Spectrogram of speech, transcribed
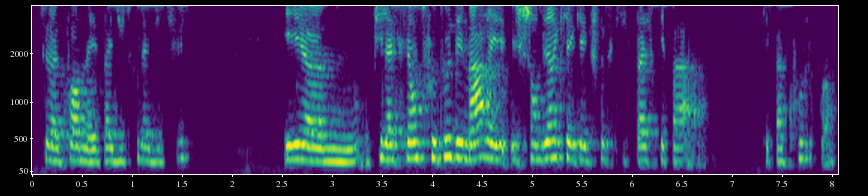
ce à quoi on n'avait pas du tout l'habitude. Et puis la séance photo démarre et, je sens bien qu'il y a quelque chose qui se passe qui est pas pas cool, quoi.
